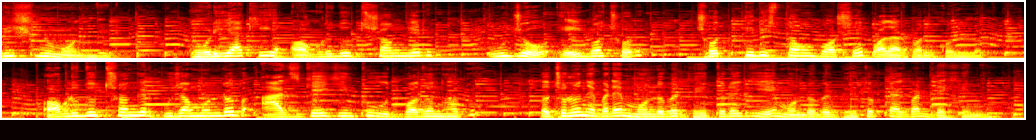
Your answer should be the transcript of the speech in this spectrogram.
বিষ্ণু মন্দির। হরিয়াখি অগ্রদূত সঙ্গের পুজো এই বছর ছত্রিশতম বর্ষে পদার্পণ করল। অগ্রদূত সঙ্গের পূজা মণ্ডপ আজকেই কিন্তু উদ্বোধন হবে। তো চলুন এবারে মণ্ডপের ভেতরে গিয়ে মণ্ডপের ভেতরটা একবার দেখে নিই।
